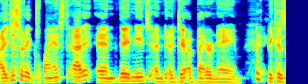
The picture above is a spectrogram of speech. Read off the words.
I just sort of glanced at it and they need a, a, a better name because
